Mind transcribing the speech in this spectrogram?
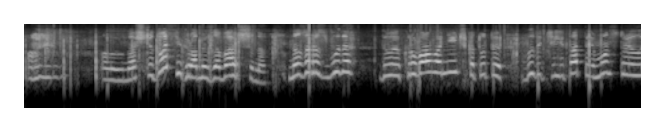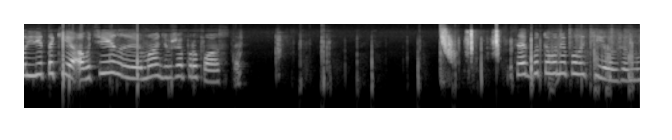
Але, але у нас ще досі гра не завершена. У нас зараз буде диви, кровава нічка, тут е, будуть літати монстри літаки, а оці е, мають вже пропасти. Це як будто вони полетіли вже. Ну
